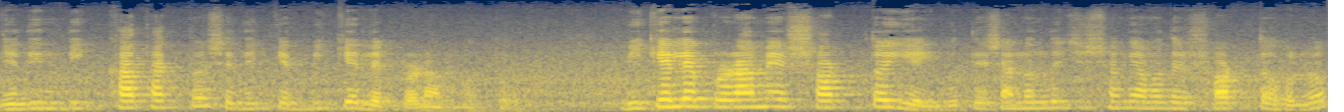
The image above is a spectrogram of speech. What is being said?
যেদিন দীক্ষা থাকতো, সেদিনকে বিকেলে প্রণাম হতো। বিকেলে প্রণামের শর্তই এই। ভূতেশানন্দজির সঙ্গে আমাদের শর্ত হলো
